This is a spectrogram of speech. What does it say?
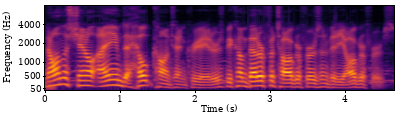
Now on this channel, I aim to help content creators become better photographers and videographers.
